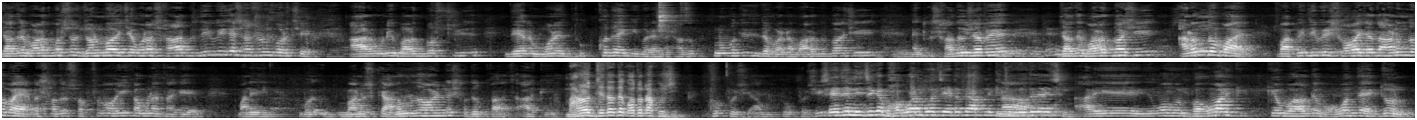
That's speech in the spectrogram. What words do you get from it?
যাদের ভারতবর্ষ জন্ম হয়েছে ওরা সারা পৃথিবীকে শাসন করছে। আর উনি ভারতবর্ষীদের মনে দুঃখ দেয় কি করে? একটা সাধু অনুমতি দিতে পারে না। ভারতবাসী একটা সাধু হিসাবে যাতে ভারতবাসী আনন্দ পায় বা পৃথিবীর সবাই যাতে আনন্দ পায় একটা সাধু সবসময় ওই কামনা থাকে। মানে মানুষকে আনন্দ দেওয়া হলে সাধুর কাজ। আর কি? ভারত জেতাতে কতটা খুশি? খুব খুশি আমি খুব খুশি। সে যে নিজেকে ভগবান বলছে এটাতে আপনি কিছু বলতে চাইছেন? আরে ও ভগবান কেউ ভারতে ভগবান তো একজন।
